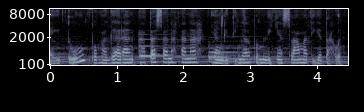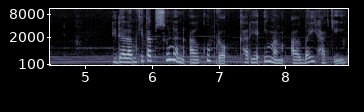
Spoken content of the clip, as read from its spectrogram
yaitu pemagaran atas tanah-tanah yang ditinggal pemiliknya selama tiga tahun. Di dalam kitab Sunan Al-Kubro, karya Imam Al-Baihaqi,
